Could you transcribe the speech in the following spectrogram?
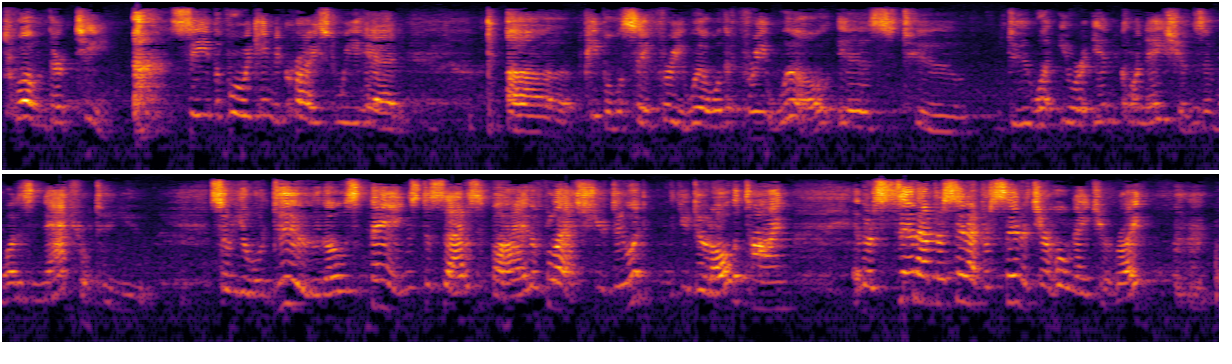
Twelve and thirteen. See, before we came to Christ, we had uh, people will say free will. Well, the free will is to do what your inclinations and what is natural to you. So you will do those things to satisfy the flesh. You do it. You do it all the time. And there's sin after sin after sin. It's your whole nature, right? Mm-hmm.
